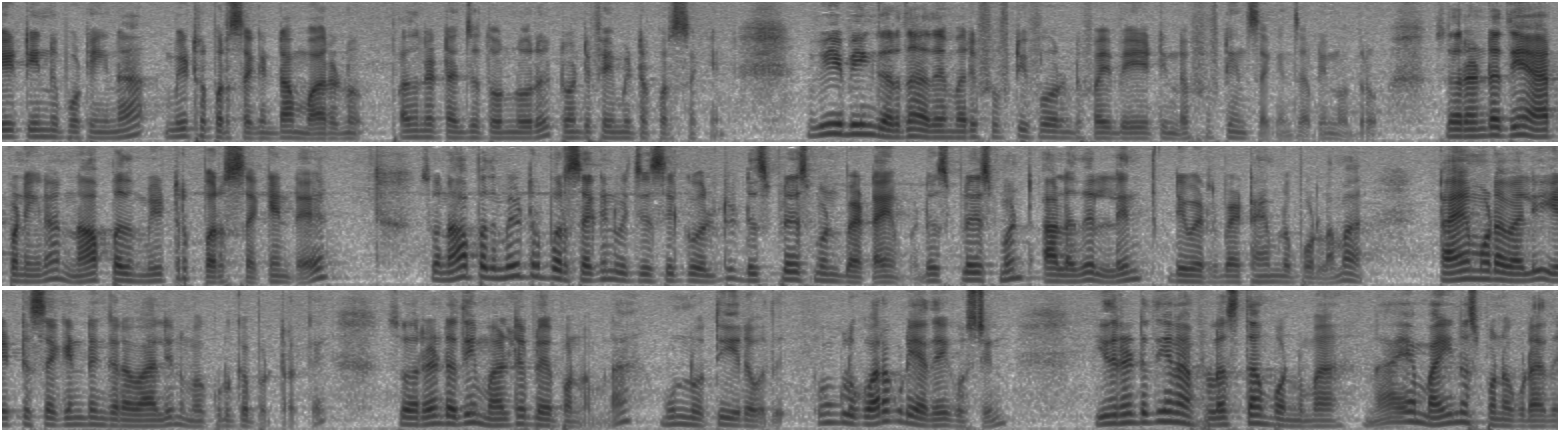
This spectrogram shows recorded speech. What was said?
எயிட்டின்னு போட்டிங்கன்னா மீட்டர் பர் செகண்டாக மாறணும். பதினெட்டு அஞ்சு தொண்ணூறு twenty five metre per second விபிங்கிறது அதே மாதிரி fifty four into five by eighteen fifteen seconds அப்படின்னு வந்துடும் ஸோ ரெண்டத்தையும் ஆட் பண்ணிங்கன்னா நாற்பது மீட்டர் பர் செகண்டு ஸோ நாற்பது metre per second which is equal to displacement by time displacement அல்லது லென்த் டிவைடட் பை டைம்னு போடலாமா? டைமோட வேல்யூ எட்டு செகண்டுங்கிற வேல்யூ நம்ம கொடுக்கப்பட்டிருக்கு. ஸோ ரெண்டுத்தையும் மல்டிப்ளை பண்ணோம்னா முந்நூற்றி இருபது. உங்களுக்கு வரக்கூடிய அதே கொஸ்டின் இது ரெண்டுத்தையும் நான் ப்ளஸ் தான் பண்ணுமா? நான் ஏன் மைனஸ் பண்ணக்கூடாது?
